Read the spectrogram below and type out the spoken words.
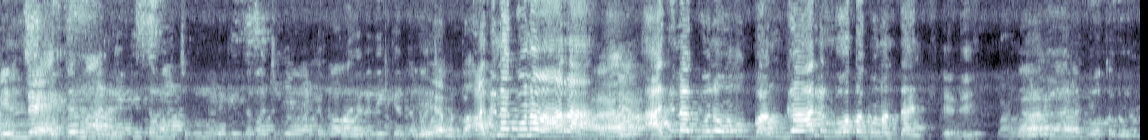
బిందె. అయితే మా అన్నకి ఇంత మంచుకున్నాడు ఇంత అంటే మా వదిన ఇంకెంత గుణం ఆరా? అదిన గుణం బంగారు రోత గుణం దాన్ని బంగారు రోత గుణం.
